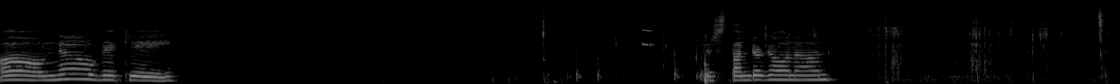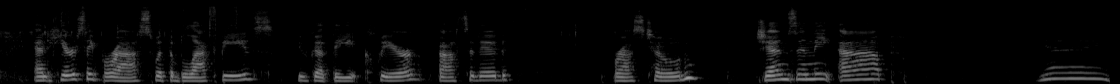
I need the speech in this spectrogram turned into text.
Oh no, Vicky. There's thunder going on. And here's a brass with the black beads. You've got the clear faceted brass tone. Jen's in the app. Yay.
